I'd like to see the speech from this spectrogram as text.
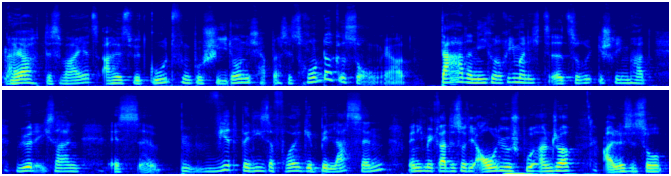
Naja, das war jetzt Alles wird gut von Bushido und ich habe das jetzt runtergesungen. Ja. Da der Nico noch immer nicht äh, zurückgeschrieben hat, würde ich sagen, es äh, wird bei dieser Folge belassen. Wenn ich mir gerade so die Audiospur anschaue, alles ist so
